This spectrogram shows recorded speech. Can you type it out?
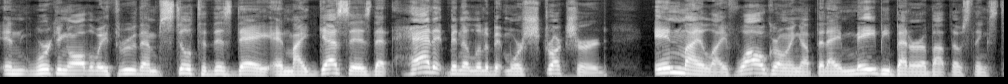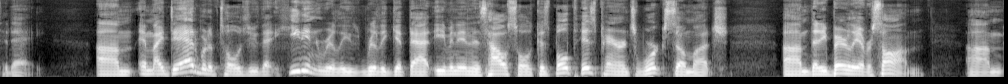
in working all the way through them still to this day. And my guess is that had it been a little bit more structured in my life while growing up, that I may be better about those things today. Um, and my dad would have told you that he didn't really, really get that even in his household because both his parents worked so much um, that he barely ever saw him. Um,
